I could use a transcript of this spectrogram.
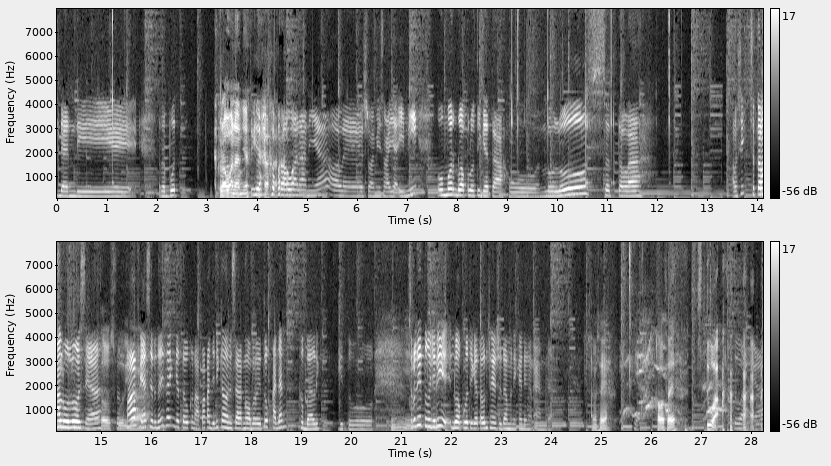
dan direbut ke- Keperawanannya. Iya, keperawanannya oleh suami saya ini umur 23 tahun. Lulus setelah apa sih? Setelah lulus ya. Setelah kuliah. Maaf ya, sebenarnya saya nggak tahu kenapa kan. Jadi kalau misalnya ngobrol itu kadang kebalik gitu. Hmm, Seperti itu. Jadi 23 tahun saya sudah menikah dengan Anda. sama saya Ya, kalau saya tua tua ya.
